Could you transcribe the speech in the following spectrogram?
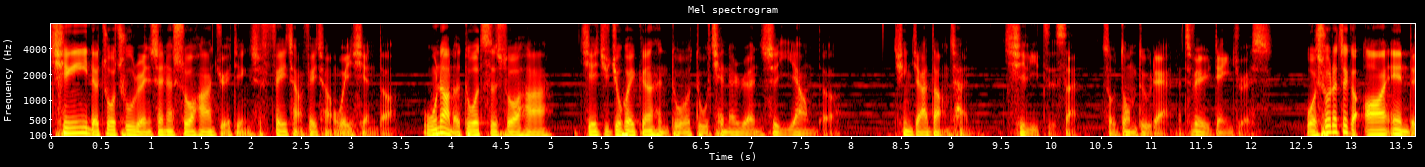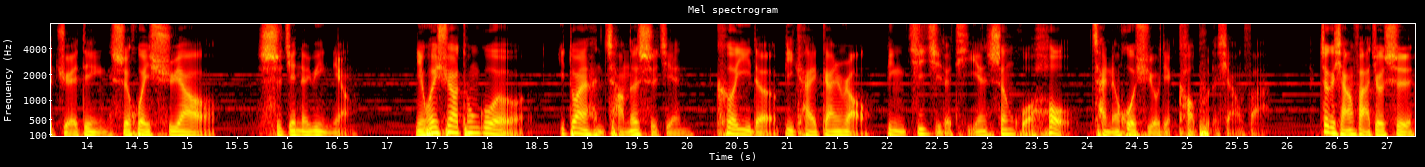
轻易的做出人生的梭哈决定是非常非常危险的。无脑的多次梭哈，结局就会跟很多赌钱的人是一样的，倾家荡产、妻离子散。So don't do that. It's very dangerous. 我说的这个 all in 的决定是会需要时间的酝酿，你会需要通过一段很长的时间，刻意的避开干扰，并积极的体验生活后，才能或许有点靠谱的想法。这个想法就是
